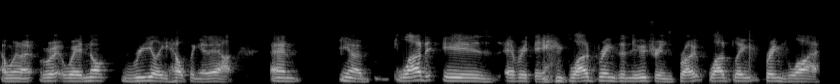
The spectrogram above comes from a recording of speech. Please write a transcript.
and we're not, we're not really helping it out. And you know, blood is everything. blood brings the nutrients. Blood brings life.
